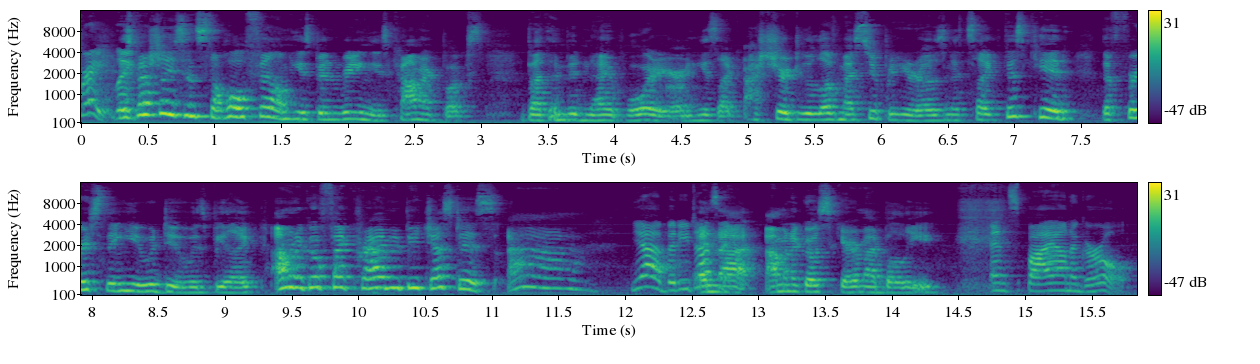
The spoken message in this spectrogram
right. Like Especially since the whole film he's been reading these comic books about the Midnight Warrior, and he's like, I sure do love my superheroes. And it's like, this kid, the first thing he would do is be like, I'm gonna go fight crime and beat justice. Ah. yeah, but he And doesn't. not, I'm gonna go scare my bully. and spy on a girl.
